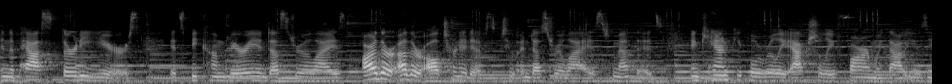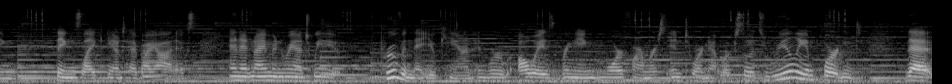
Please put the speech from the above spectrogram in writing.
in the past 30 years. It's become very industrialized. Are there other alternatives to industrialized methods? And can people really actually farm without using things like antibiotics? And at Niman Ranch, we proven that you can, and we're always bringing more farmers into our network. So it's really important that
